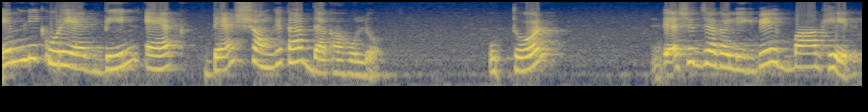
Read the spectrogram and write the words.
এমনি করে একদিন এক ড্যাশ সঙ্গে তার দেখা হলো। উত্তর, ড্যাশের জায়গায় লিখবে বাঘের।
